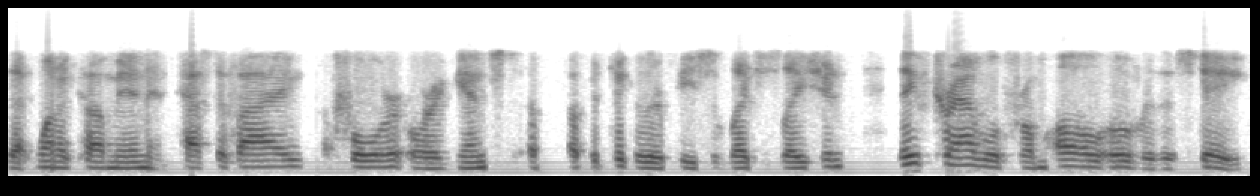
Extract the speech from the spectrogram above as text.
that want to come in and testify for or against a, a particular piece of legislation. They've traveled from all over the state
